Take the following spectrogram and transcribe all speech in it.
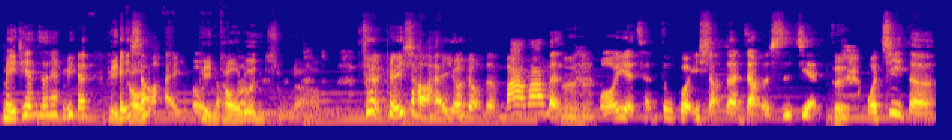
每天在那边陪小孩游泳，品头论足了。对，陪小孩游泳的妈妈们，嗯、我也曾度过一小段这样的时间。对，我记得，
